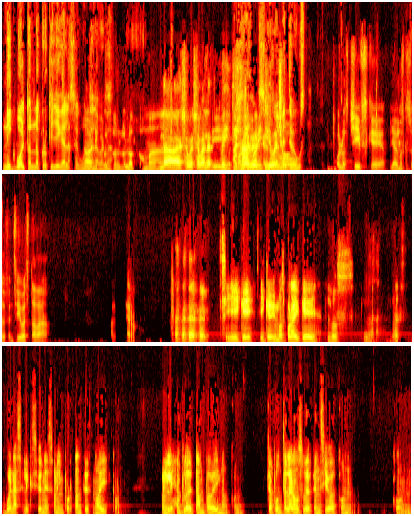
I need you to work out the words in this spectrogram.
Nick Bolton no creo que llegue a la segunda, la verdad. lo, toma. No, ese güey se va a la 29, 28. realmente me gusta. O los Chiefs, que ya vimos que su defensiva estaba al perro. sí, que, y que vimos por ahí que los las buenas elecciones son importantes, ¿no? Ahí con, con el ejemplo de Tampa Bay, ¿no? Con, que apuntalaron su defensiva con, con,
